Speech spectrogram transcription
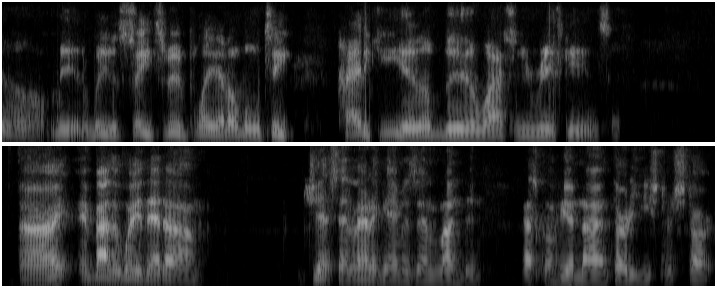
Oh man, the way the Saints been playing, I'm gonna take Heineke and them the Washington Redskins. All right. And by the way, that um Jets Atlanta game is in London. That's gonna be a 9:30 Eastern start.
